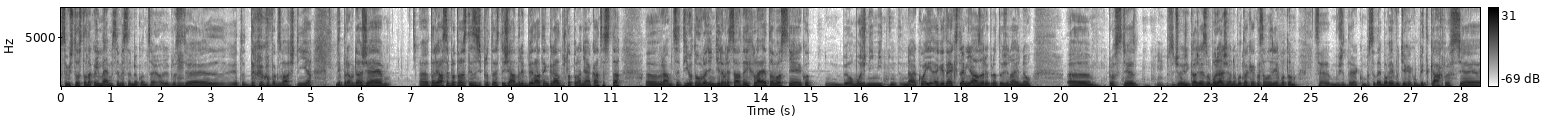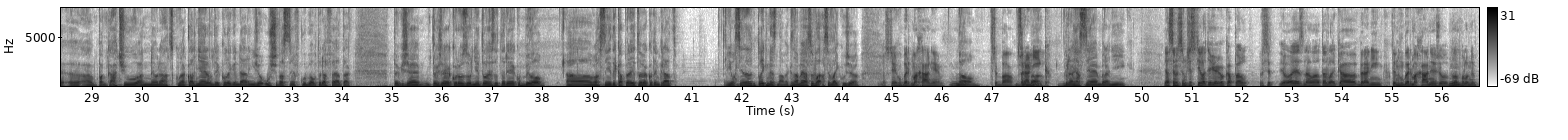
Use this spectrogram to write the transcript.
se už to stal takový mem, si myslím dokonce, jo, že prostě hmm. je to tak jako fakt zvláštní a je pravda, že eh, tady asi proto ty, proto ty žánry byla tenkrát ušlapaná nějaká cesta eh, v rámci tý, toho vladění 90. let a vlastně jako bylo možné mít na, jako, jak ty extrémní názory, protože najednou uh, prostě hmm. si člověk říkal, že je svoboda, že nebo tak jako samozřejmě potom se můžete jako se tady bavit o těch jako bitkách prostě uh, a pankáčů a neonácků nakladně, jako legendární, že už vlastně v klubu Autodafe a tak. Takže, takže jako rozhodně tohle to tady jako bylo a vlastně ty kapely to jako tenkrát Jo, vlastně tolik neznám, jak známe asi, asi vlajku, že jo. Vlastně Hubert Macháně. No. Třeba, třeba Braník. Bra, jasně, Braník. Já si myslím, že z těchto těch jako kapel, prostě jo, je známá ta vlajka, Braník, ten Hubert Macháně, že byla hmm. podle mě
